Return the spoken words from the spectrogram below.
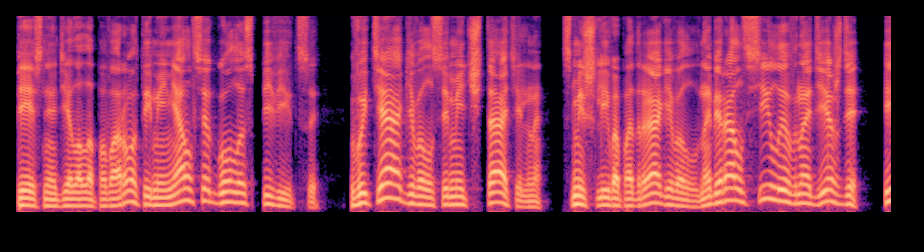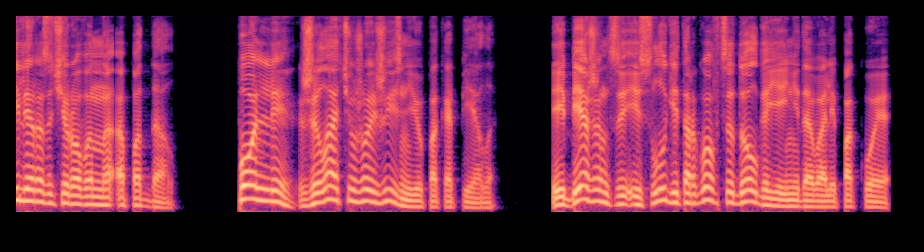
Песня делала поворот, и менялся голос певицы. Вытягивался мечтательно, смешливо подрагивал, набирал силы в надежде или разочарованно опадал. Полли жила чужой жизнью, пока пела. И беженцы, и слуги-торговцы долго ей не давали покоя.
